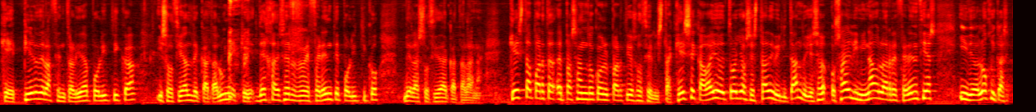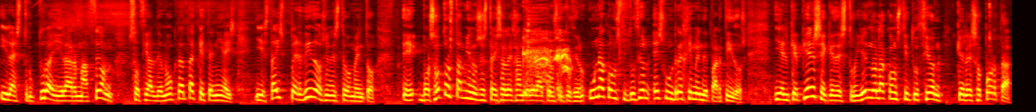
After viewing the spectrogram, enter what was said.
Que pierde la centralidad política y social de Cataluña y que deja de ser referente político de la sociedad catalana. ¿Qué está eh, pasando con el Partido Socialista? Que ese caballo de Troya os está debilitando y os- ha eliminado las referencias ideológicas y la estructura y la armación socialdemócrata que teníais. Y estáis perdidos en este momento. Eh, vosotros también os estáis alejando de la Constitución. Una Constitución es un régimen de partidos. Y el que piense que destruyendo la Constitución que le soporta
